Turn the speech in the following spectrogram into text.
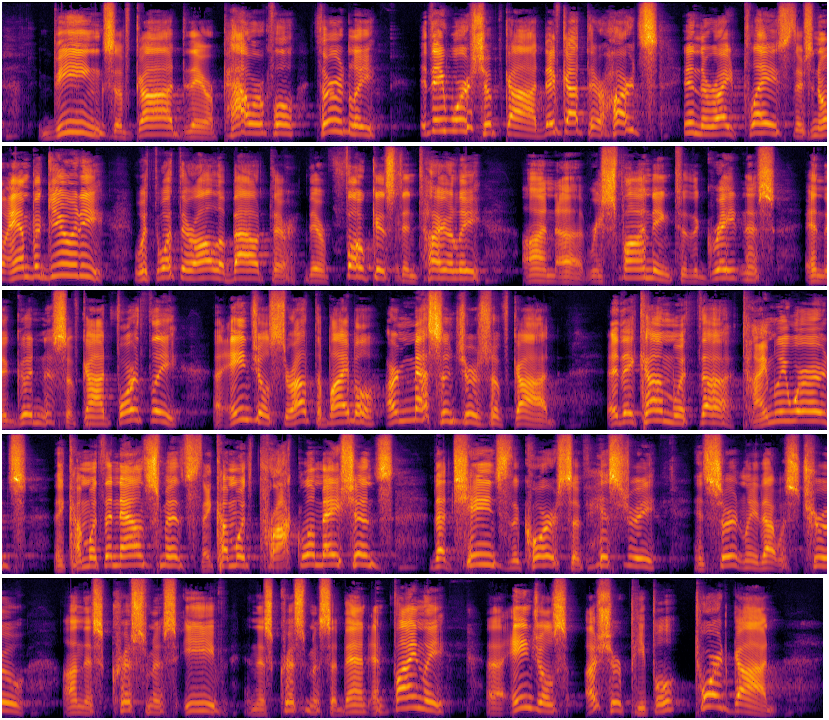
beings of God. They are powerful. Thirdly, they worship God. They've got their hearts in the right place. There's no ambiguity with what they're all about. They're, they're focused entirely on uh, responding to the greatness and the goodness of God. Fourthly, angels throughout the Bible are messengers of God. They come with uh, timely words, they come with announcements, they come with proclamations that change the course of history. And certainly that was true on this Christmas Eve and this Christmas event. And finally, uh, angels usher people toward God.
